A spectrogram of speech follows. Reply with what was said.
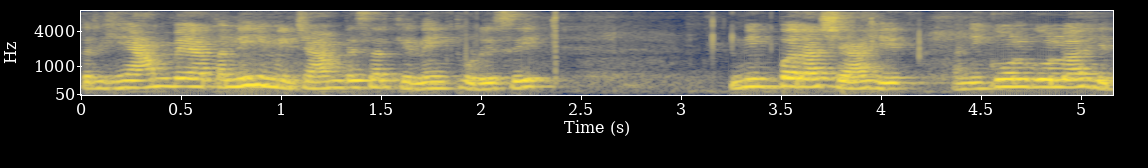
तर हे आंबे आता नेहमीचे आंब्यासारखे नाही थोडेसे निब्बर असे आहेत आणि गोल गोल आहेत.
